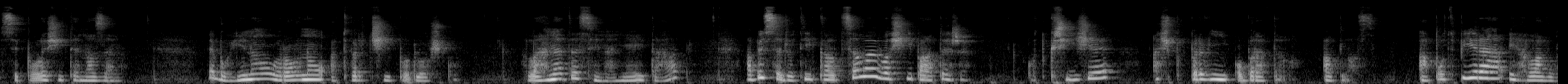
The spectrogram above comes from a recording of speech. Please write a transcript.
si položíte na zem nebo jinou rovnou a tvrdší podložku. Lehnete si na něj tak, aby se dotýkal celé vaší páteře, od kříže až po první obratel, atlas. A podpírá i hlavu.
